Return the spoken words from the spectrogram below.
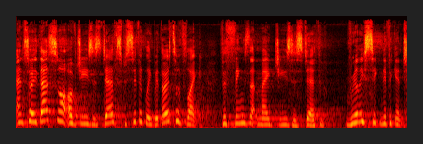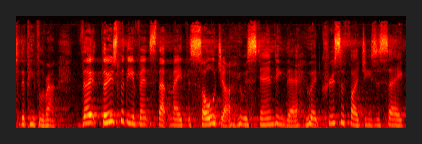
And so that's not of Jesus' death specifically, but those of like the things that made Jesus' death really significant to the people around. Those were the events that made the soldier who was standing there, who had crucified Jesus, say,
